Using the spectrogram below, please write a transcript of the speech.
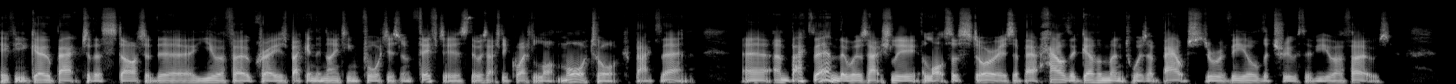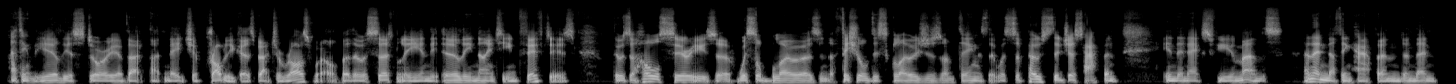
If you go back to the start of the UFO craze back in the 1940s and 50s, there was actually quite a lot more talk back then. Uh, and back then, there was actually lots of stories about how the government was about to reveal the truth of UFOs. I think the earliest story of that, that nature probably goes back to Roswell, but there was certainly in the early 1950s, there was a whole series of whistleblowers and official disclosures on things that were supposed to just happen in the next few months. And then nothing happened. And then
